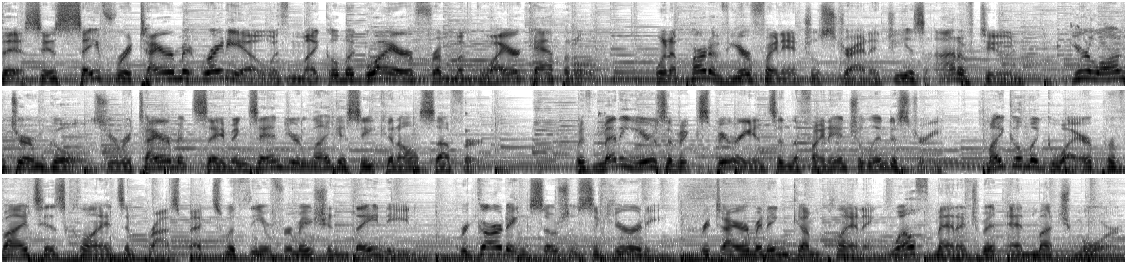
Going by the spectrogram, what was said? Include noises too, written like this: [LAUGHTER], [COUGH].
This is Safe Retirement Radio with Michael McGuire from McGuire Capital. When a part of your financial strategy is out of tune, your long term goals, your retirement savings, and your legacy can all suffer. With many years of experience in the financial industry, Michael McGuire provides his clients and prospects with the information they need regarding Social Security, retirement income planning, wealth management, and much more.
